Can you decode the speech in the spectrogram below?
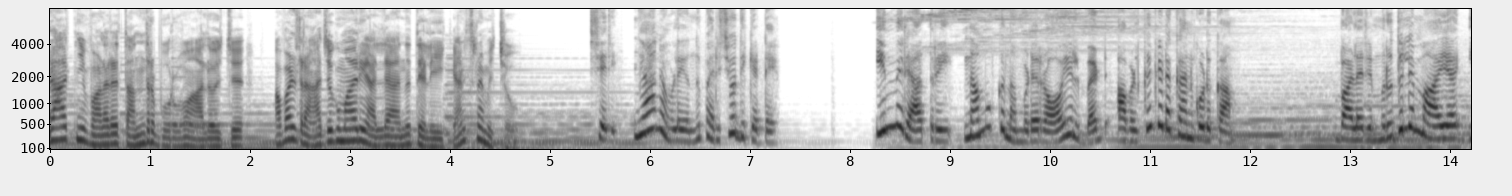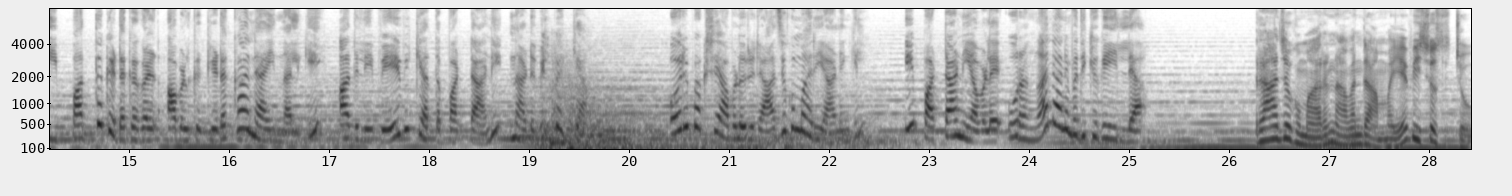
രാജ്ഞി വളരെ തന്ത്രപൂർവം ആലോചിച്ച് അവൾ രാജകുമാരി അല്ല എന്ന് തെളിയിക്കാൻ ശ്രമിച്ചു. ശരി ഞാൻ അവളെ ഒന്ന് പരിശോധിക്കട്ടെ. ഇന്ന് രാത്രി നമുക്ക് നമ്മുടെ റോയൽ ബെഡ് അവൾക്ക് കിടക്കാൻ കൊടുക്കാം. വളരെ മൃദുലമായ ഈ പത്ത് കിടക്കകൾ അവൾക്ക് കിടക്കാനായി നൽകി അതിലെ വേവിക്കാത്ത പട്ടാണി നടുവിൽ വെക്കാം. ഒരു പക്ഷെ അവൾ ഒരു രാജകുമാരിയാണെങ്കിൽ ഈ പട്ടാണി അവളെ ഉറങ്ങാൻ അനുവദിക്കുകയില്ല. രാജകുമാരൻ അവന്റെ അമ്മയെ വിശ്വസിച്ചു.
